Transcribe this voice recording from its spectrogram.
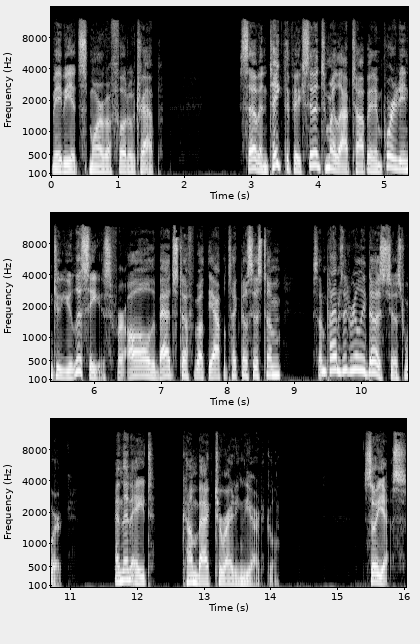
Maybe it's more of a photo trap. Seven, take the pic, send it to my laptop, and import it into Ulysses. For all the bad stuff about the Apple Techno system, sometimes it really does just work. And then eight, come back to writing the article. So, yes,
